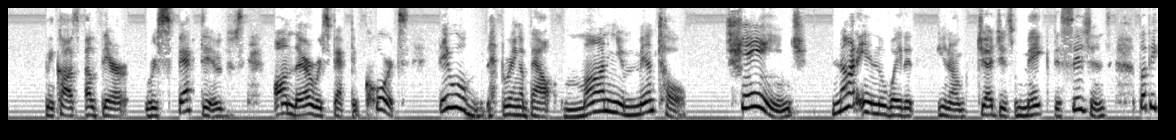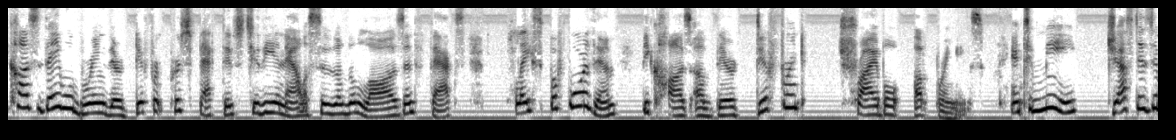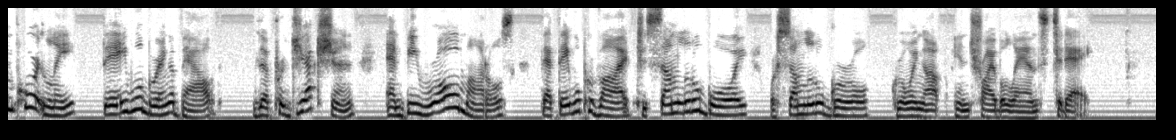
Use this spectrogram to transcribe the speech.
because of their respectives on their respective courts, they will bring about monumental change, not in the way that you know, judges make decisions, but because they will bring their different perspectives to the analysis of the laws and facts placed before them because of their different tribal upbringings. And to me, just as importantly, they will bring about the projection and be role models that they will provide to some little boy or some little girl growing up in tribal lands today.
